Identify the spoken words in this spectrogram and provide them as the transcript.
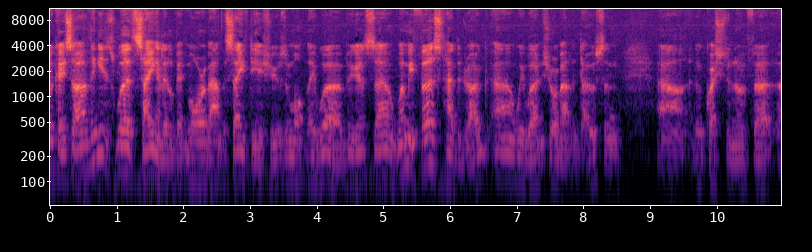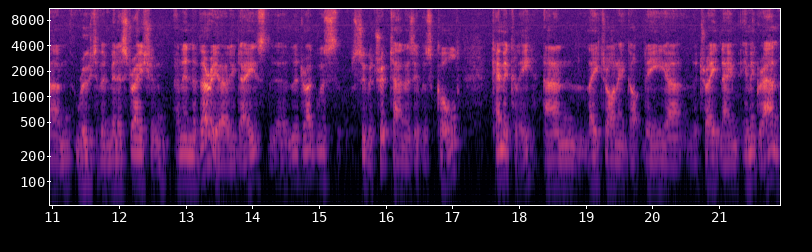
Okay, so I think it's worth saying a little bit more about the safety issues and what they were, because uh, when we first had the drug, uh, we weren't sure about the dose and uh, the question of uh, um, route of administration. And in the very early days, the, the drug was sumatriptan, as it was called, chemically, and later on it got the, uh, the trade name Imigran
